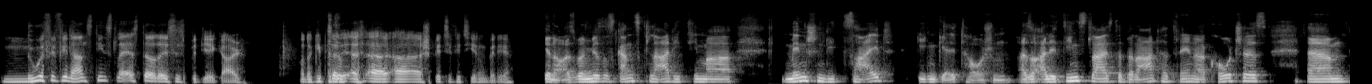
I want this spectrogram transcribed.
Nur für Finanzdienstleister oder ist es bei dir egal? Oder gibt es also, eine, eine, eine Spezifizierung bei dir? Genau, also bei mir ist es ganz klar die Thema Menschen, die Zeit gegen Geld tauschen. Also alle Dienstleister, Berater, Trainer, Coaches. Ähm,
